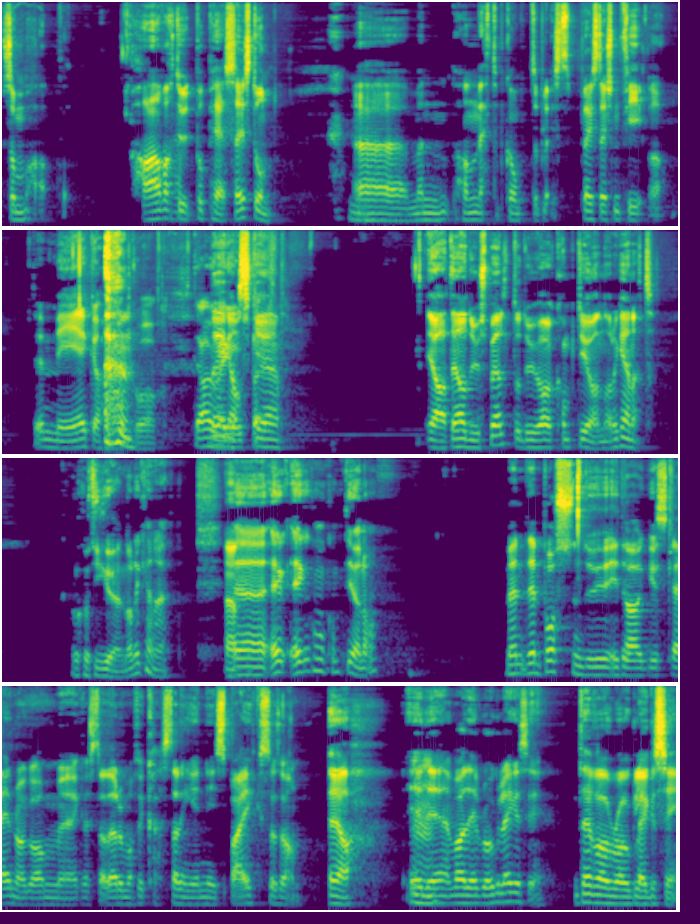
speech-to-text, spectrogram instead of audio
som har vært ute på PC en stund, Mm. uh, men har nettopp kommet til Play- PlayStation 4. Det er mega hardcore. Det har jo jeg også ganske spilt. Ja, det har du spilt, og du har kommet gjennom det, Kenneth. Har du kommet gjennom det, Kenneth? Eh, jeg, jeg har kommet gjennom. Men den bossen du i dag skrev noe om, eh, Christer, der du måtte kaste deg inn i spikes og sånn, Ja, er det, var det Rogue Legacy? Det var Rogue Legacy.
